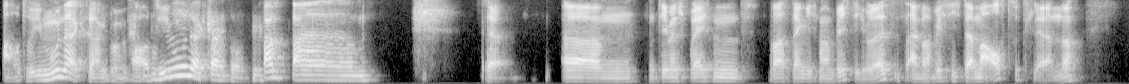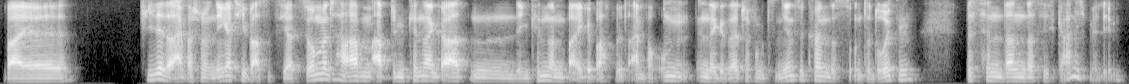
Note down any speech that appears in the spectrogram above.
Autoimmunerkrankung. Autoimmunerkrankung. Bam, bam. Ja. Ähm, und dementsprechend war es, denke ich mal, wichtig, oder es ist einfach wichtig, da mal aufzuklären, ne? Weil viele da einfach schon eine negative Assoziation mit haben, ab dem Kindergarten den Kindern beigebracht wird, einfach um in der Gesellschaft funktionieren zu können, das zu unterdrücken, bis hin dann, dass sie es gar nicht mehr leben.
